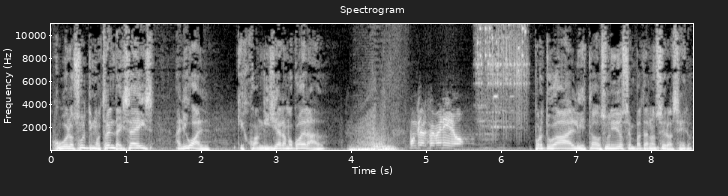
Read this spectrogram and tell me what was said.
jugó los últimos 36, al igual que Juan Guillermo Cuadrado. Mundial femenino. Portugal y Estados Unidos empataron 0 a 0.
